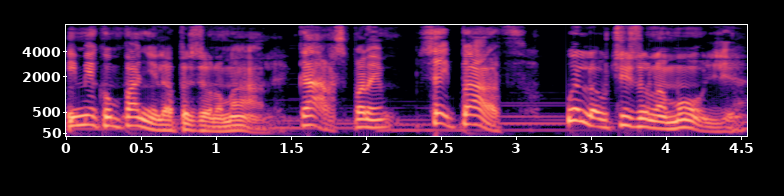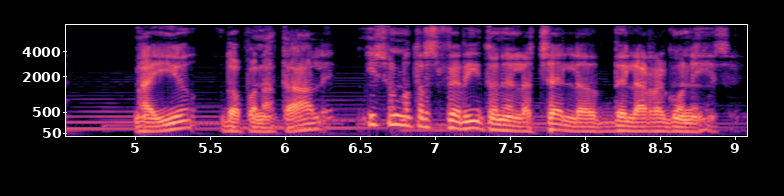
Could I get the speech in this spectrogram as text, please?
I miei compagni la presero male. Gaspare, sei pazzo, quello ha ucciso la moglie. Ma io, dopo Natale, mi sono trasferito nella cella dell'Aragonese.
